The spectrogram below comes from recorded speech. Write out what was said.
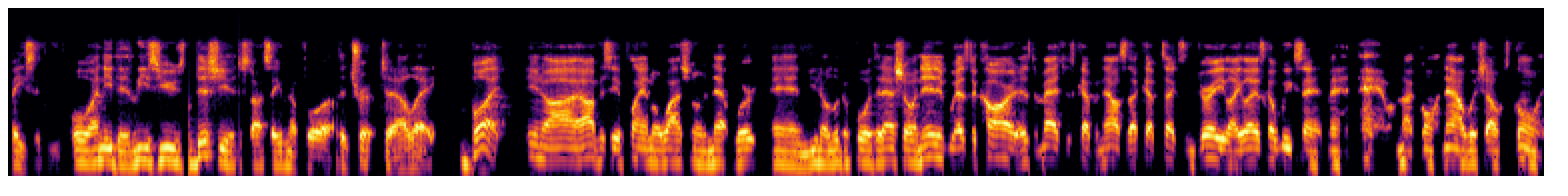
basically, or I need to at least use this year to start saving up for the trip to LA. But you know, I obviously plan on watching on the network and, you know, looking forward to that show. And then as the card, as the matches kept announcing, I kept texting Dre like last couple weeks saying, man, damn, I'm not going now. I wish I was going.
